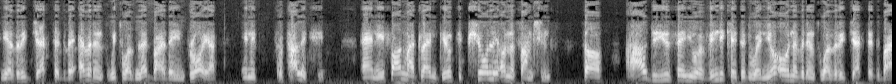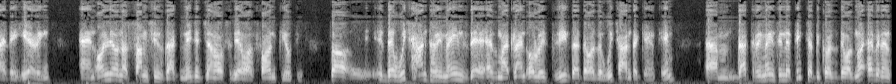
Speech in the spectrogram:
he has rejected the evidence which was led by the employer in its totality. And he found my client guilty purely on assumptions. So how do you say you were vindicated when your own evidence was rejected by the hearing and only on assumptions that Major General Sibiya was found guilty? So the witch hunt remains there as my client always believed that there was a witch hunt against him. Um, that remains in the picture because there was no evidence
